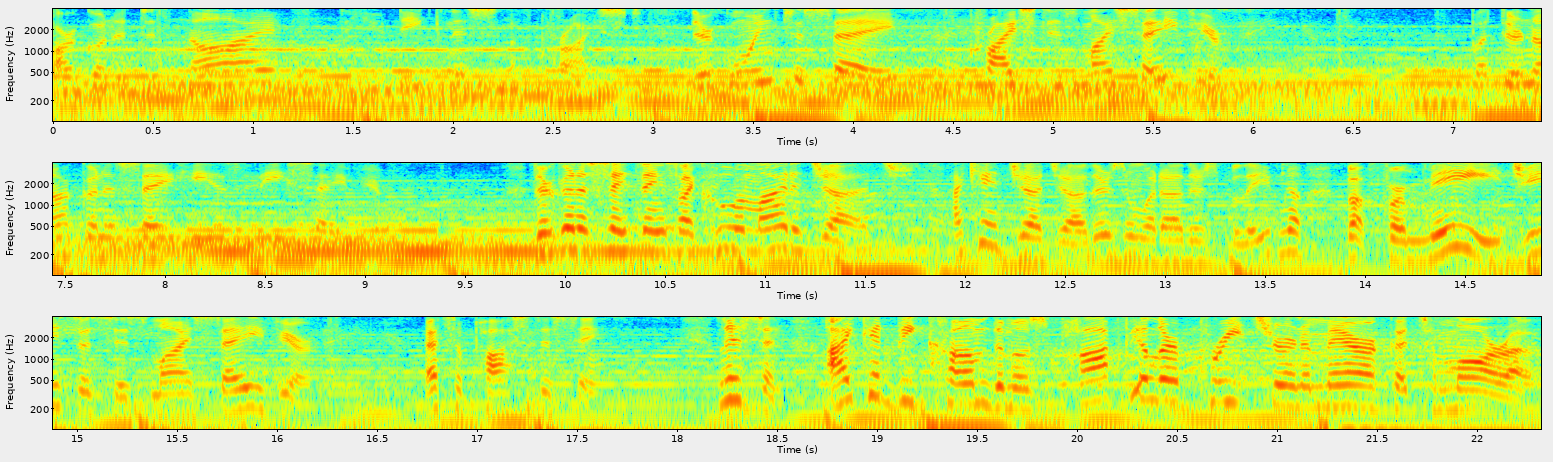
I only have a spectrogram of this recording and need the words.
are going to deny the uniqueness of Christ. They're going to say, Christ is my Savior. But they're not going to say He is the Savior. They're going to say things like, Who am I to judge? I can't judge others and what others believe. No, but for me, Jesus is my Savior. That's apostasy. Listen, I could become the most popular preacher in America tomorrow.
